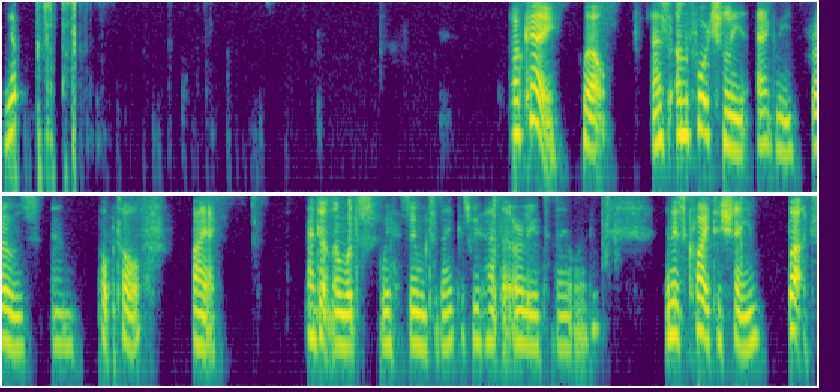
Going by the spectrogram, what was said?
Yep. Okay, well, as unfortunately Agni froze and popped off by, I don't know what's with Zoom today because we've had that earlier today already. And it's quite a shame, but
